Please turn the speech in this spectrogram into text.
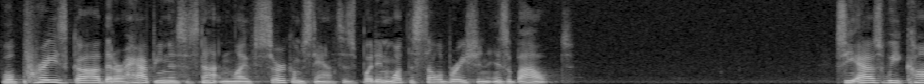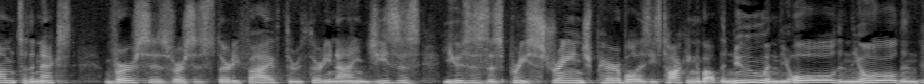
Well, praise God that our happiness is not in life circumstances, but in what the celebration is about. See, as we come to the next verses, verses 35 through 39, Jesus uses this pretty strange parable as he's talking about the new and the old and the old and,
